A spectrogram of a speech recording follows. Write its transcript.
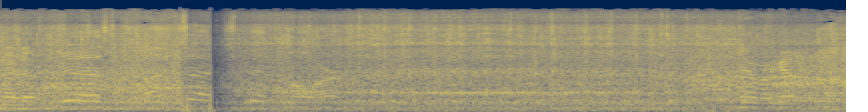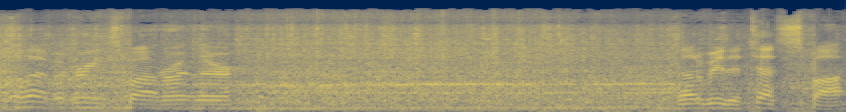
Open it up just a touch bit more. There we go. We'll have a green spot right there. That'll be the test spot.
